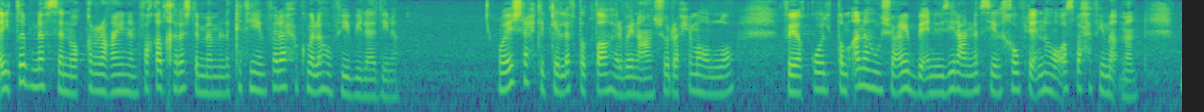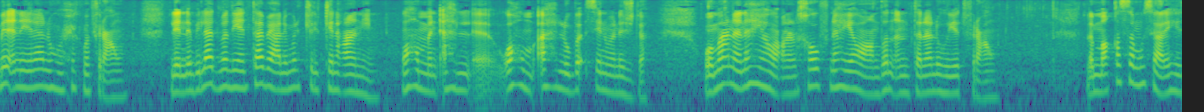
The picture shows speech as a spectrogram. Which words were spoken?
أي طب نفسا وقر عينا فقد خرجت من مملكتهم فلا حكم لهم في بلادنا. ويشرح تلك اللفتة الطاهر بين عاشور رحمه الله؟ فيقول طمأنه شعيب بأن يزيل عن نفسه الخوف لأنه أصبح في مأمن من أن يناله حكم فرعون؟ لأن بلاد مدين تابعة لملك الكنعانين وهم من أهل وهم أهل بأس ونجدة. ومعنى نهيه عن الخوف نهيه عن ظن أن تناله يد فرعون. لما قص موسى عليه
